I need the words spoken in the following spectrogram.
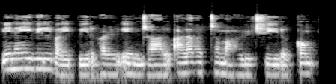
நினைவில் வைப்பீர்கள் என்றால் அளவற்ற மகிழ்ச்சி இருக்கும்.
